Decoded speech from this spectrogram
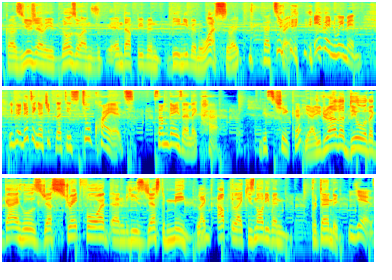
Because usually those ones end up even being even worse, right? That's right. Even women. If you're dating a chick that is too quiet, some guys are like, ha, this chick, eh? Yeah, you'd rather deal with a guy who's just straightforward and he's just mean, like up, like he's not even pretending. Yes,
